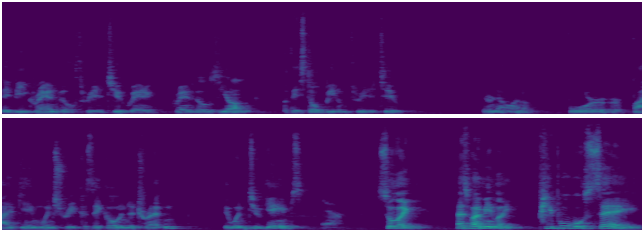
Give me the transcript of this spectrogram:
they beat Grandville 3 to 2. Gran- Grandville's young, but they still beat them 3 to 2. They're now on a four or five game win streak because they go into Trenton, they win two games. Yeah. So like that's what I mean. Like people will say,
